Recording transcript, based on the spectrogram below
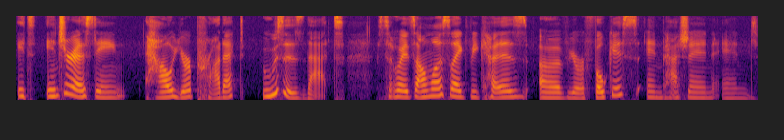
it's interesting how your product oozes that. So it's almost like because of your focus and passion and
